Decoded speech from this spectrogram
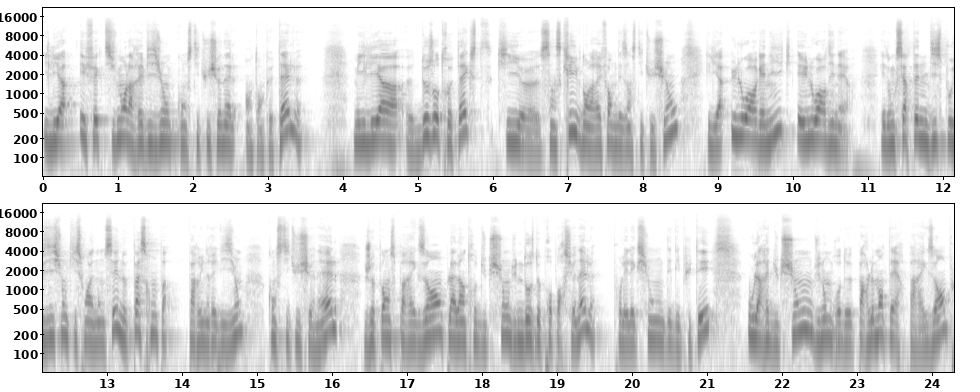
Il y a effectivement la révision constitutionnelle en tant que telle, mais il y a euh, deux autres textes qui euh, s'inscrivent dans la réforme des institutions. Il y a une loi organique et une loi ordinaire. Et donc certaines dispositions qui sont annoncées ne passeront pas par une révision constitutionnelle. Je pense par exemple à l'introduction d'une dose de proportionnelle pour l'élection des députés, ou la réduction du nombre de parlementaires par exemple,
